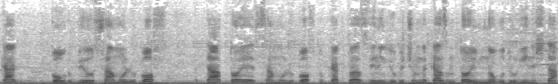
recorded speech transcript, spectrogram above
Как Бог бил само любов. Да, Той е само любов, но както аз винаги обичам да казвам, Той и много други неща.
